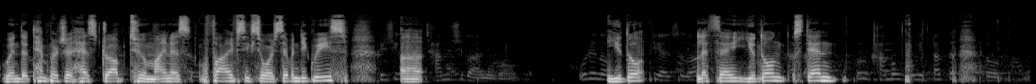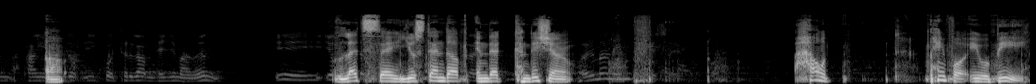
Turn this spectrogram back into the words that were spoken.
when the temperature has dropped to minus five, six, or seven degrees, uh, you don't, let's say you don't stand, uh, let's say you stand up in that condition, how painful it would be.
